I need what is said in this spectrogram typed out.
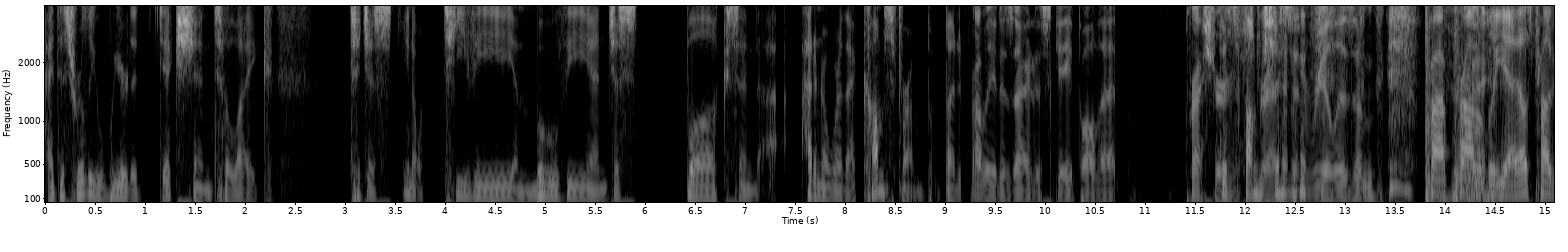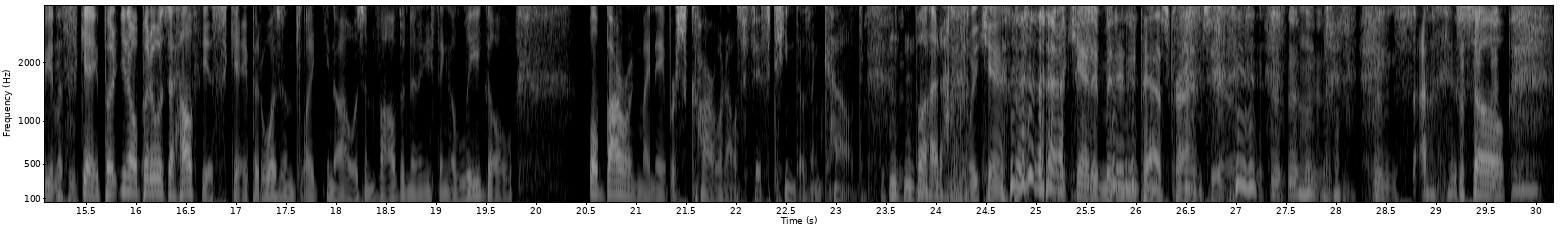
i had this really weird addiction to like to just you know tv and movie and just books and i, I don't know where that comes from but, but Probably a desire to escape all that pressure, Dysfunction. stress, and realism. Pro- probably, yeah, that was probably an escape. But you know, but it was a healthy escape. It wasn't like you know I was involved in anything illegal. Well, borrowing my neighbor's car when I was 15 doesn't count. But we can't we can't admit any past crimes here. so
